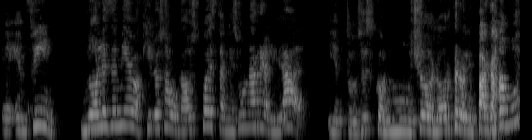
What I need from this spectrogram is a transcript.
eh, en fin, no les dé miedo, aquí los abogados cuestan, es una realidad. Y entonces con mucho dolor, pero le pagamos,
